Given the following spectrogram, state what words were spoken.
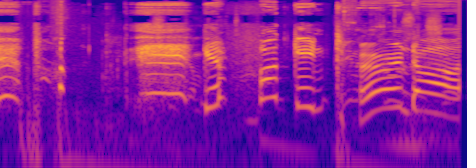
Get fucking turned on!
